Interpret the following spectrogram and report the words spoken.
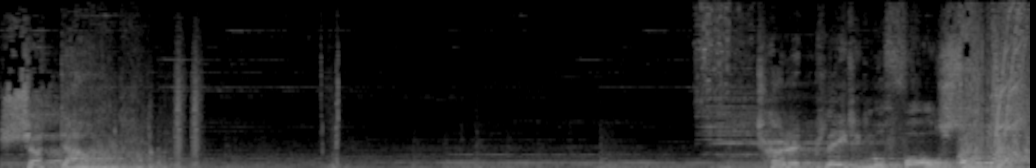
Shut down. Turret plating will fall soon.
